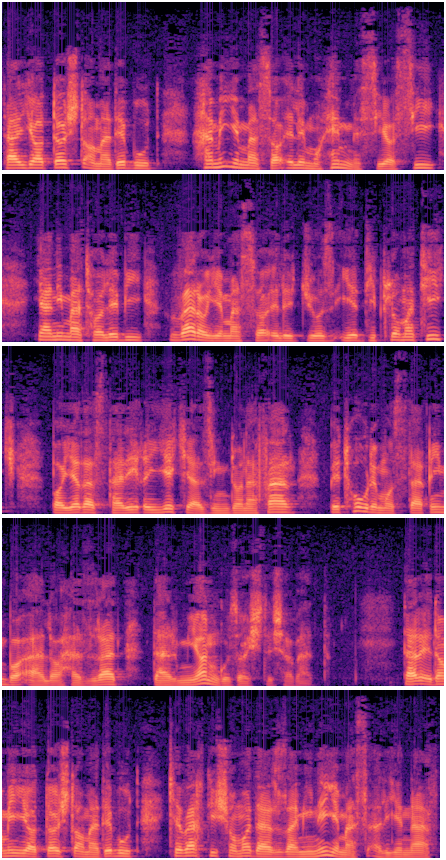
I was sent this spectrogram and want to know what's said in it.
در یادداشت آمده بود همه مسائل مهم سیاسی یعنی مطالبی ورای مسائل جزئی دیپلماتیک باید از طریق یکی از این دو نفر به طور مستقیم با اعلی حضرت در میان گذاشته شود. در ادامه یادداشت آمده بود که وقتی شما در زمینه مسئله نفت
